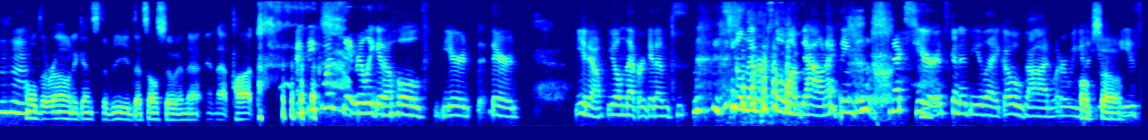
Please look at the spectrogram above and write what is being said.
mm-hmm. hold their own against the reed that's also in that in that pot. I think once they really get a hold, you're they're you know you'll never get them you'll never slow them down i think next year it's going to be like oh god what are we going to do so. these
